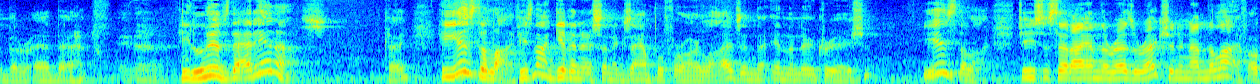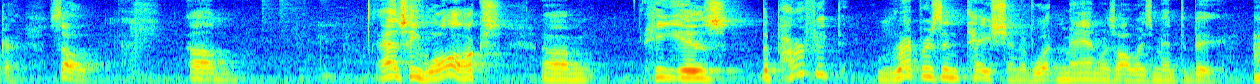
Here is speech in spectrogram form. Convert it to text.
I better add that. Amen. He lives that in us. Okay? He is the life. He's not giving us an example for our lives in the, in the new creation. He is the life. Jesus said, I am the resurrection and I'm the life. Okay. So, um, as he walks, um, he is the perfect representation of what man was always meant to be.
